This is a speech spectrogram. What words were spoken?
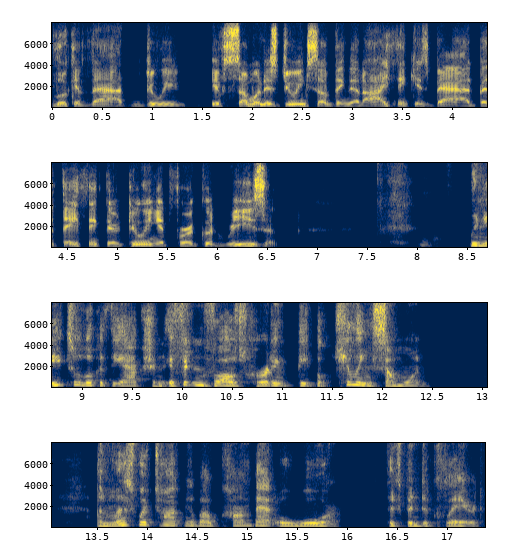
look at that? Do we, if someone is doing something that I think is bad, but they think they're doing it for a good reason? We need to look at the action. If it involves hurting people, killing someone, unless we're talking about combat or war that's been declared,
